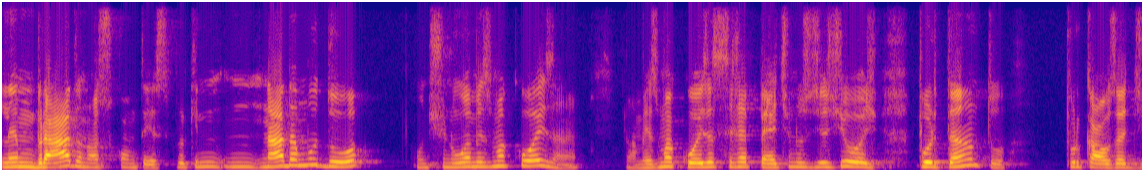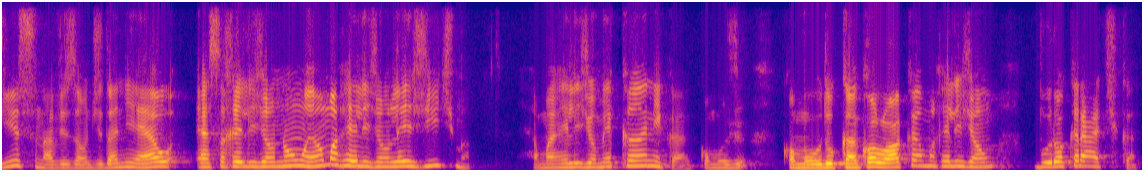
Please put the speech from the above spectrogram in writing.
lembrar do nosso contexto, porque nada mudou, continua a mesma coisa, né? A mesma coisa se repete nos dias de hoje. Portanto, por causa disso, na visão de Daniel, essa religião não é uma religião legítima, é uma religião mecânica, como, como o Ducan coloca, é uma religião burocrática.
